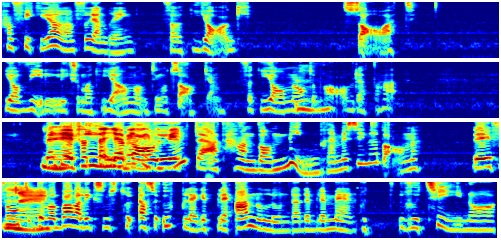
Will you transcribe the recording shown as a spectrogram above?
han fick ju göra en förändring för att jag sa att jag vill liksom att vi gör någonting åt saken. För att jag mår mm. inte bra av detta här. Men Nej, det innebar ju inte att han var mindre med sina barn. Det, fort, det var bara liksom, alltså upplägget blev annorlunda, det blev mer rutin och,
